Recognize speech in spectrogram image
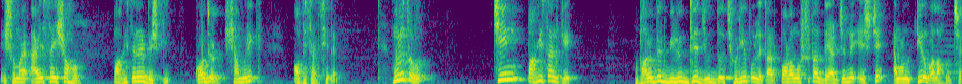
এ সময় আইএসআই সহ পাকিস্তানের বেশ কজন সামরিক অফিসার ছিলেন। মূলত চীন পাকিস্তানকে ভারতের বিরুদ্ধে যুদ্ধ ছড়িয়ে পড়লে তার পরামর্শটা দেওয়ার জন্য এসছে এমনটিও বলা হচ্ছে।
